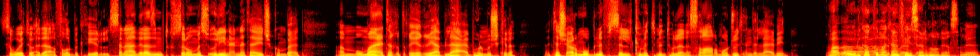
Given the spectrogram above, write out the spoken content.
سويتوا أداء أفضل بكثير. السنة هذه لازم تصيرون مسؤولين عن نتائجكم بعد. وما أعتقد غياب لاعب هو المشكلة. تشعر مو بنفس الكوميتمنت ولا الإصرار موجود عند اللاعبين. هذا ولوكاكو ما كان فيه. السنة الماضيه أصلا. إيه.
